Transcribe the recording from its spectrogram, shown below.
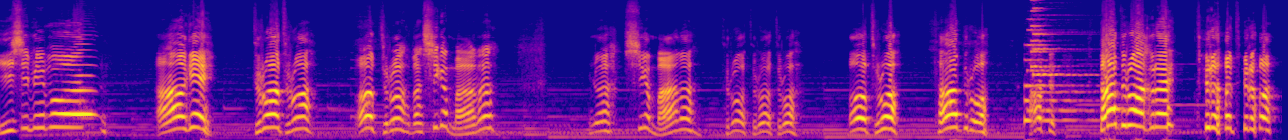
21분. 아, 오케이. 들어와, 들어와. 어, 들어와. 나 시간 많아. 야, 시간 많아. 들어와, 들어와, 들어와. 어, 들어와. 다 들어와. 아, 들- 다 들어와 그래. 들어와, 들어와.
